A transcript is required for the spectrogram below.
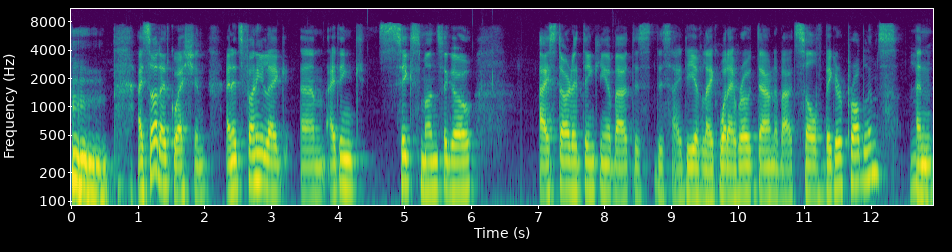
I saw that question, and it's funny. Like, um, I think six months ago, I started thinking about this this idea of like what I wrote down about solve bigger problems, mm. and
